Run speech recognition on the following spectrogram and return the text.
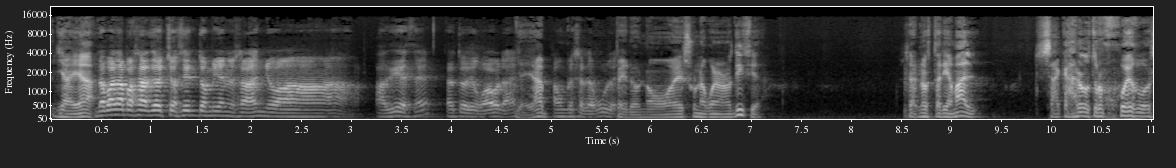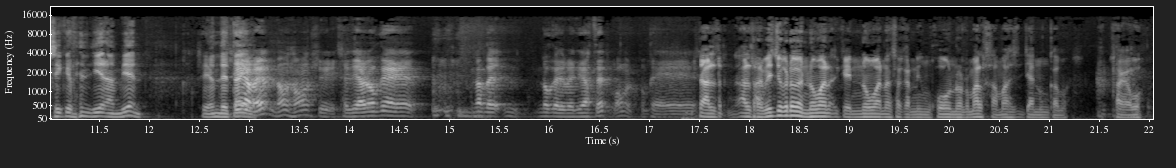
Ya, ya. No van a pasar de 800 millones al año a, a 10, ¿eh? Ya te lo digo ahora, ¿eh? Ya, ya. Aunque se regule. Pero no es una buena noticia. O sea, no estaría mal sacar otros juegos y que vendieran bien. Sería un Sí, detalle. a ver, no, no, sí. Sería lo que, lo que, lo que debería hacer, porque... O sea, al, al revés, yo creo que no, van, que no van a sacar ningún juego normal jamás, ya nunca más. Se acabó.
